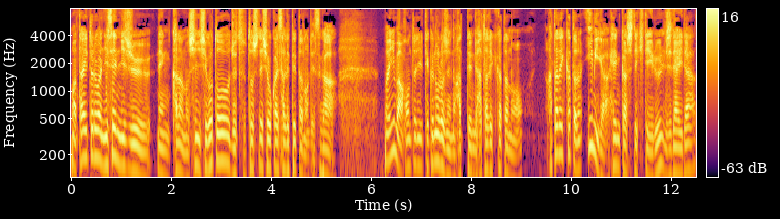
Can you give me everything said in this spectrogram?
まあタイトルは2020年からの新仕事術として紹介されてたのですが、まあ今本当にテクノロジーの発展で働き方の働き方の意味が変化してきている時代だ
